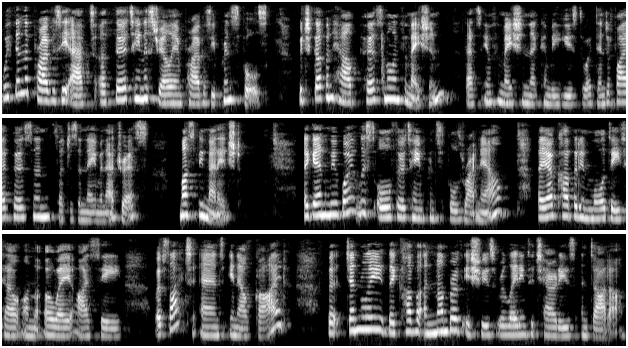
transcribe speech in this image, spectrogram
Within the Privacy Act are 13 Australian privacy principles, which govern how personal information, that's information that can be used to identify a person, such as a name and address, must be managed. Again, we won't list all 13 principles right now. They are covered in more detail on the OAIC website and in our guide, but generally they cover a number of issues relating to charities and data,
